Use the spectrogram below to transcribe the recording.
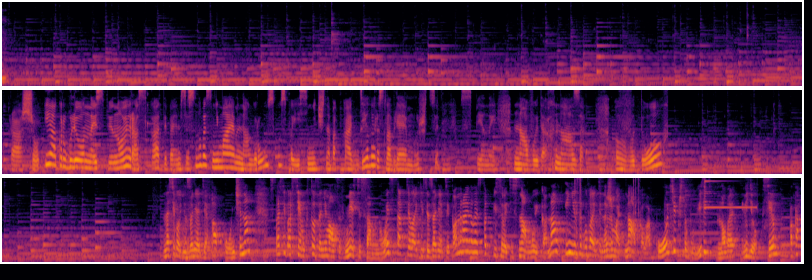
Хорошо. И округленной спиной раскатываемся. Снова снимаем нагрузку с поясничного отдела, расслабляем мышцы спины. На выдох назад. Вдох. На сегодня занятие окончено. Спасибо всем, кто занимался вместе со мной. Ставьте лайк, если занятие понравилось. Подписывайтесь на мой канал. И не забывайте нажимать на колокольчик, чтобы увидеть новое видео. Всем пока!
